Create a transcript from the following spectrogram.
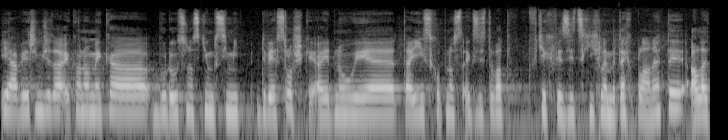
Já věřím, že ta ekonomika budoucnosti musí mít dvě složky a jednou je ta její schopnost existovat v těch fyzických limitech planety, ale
